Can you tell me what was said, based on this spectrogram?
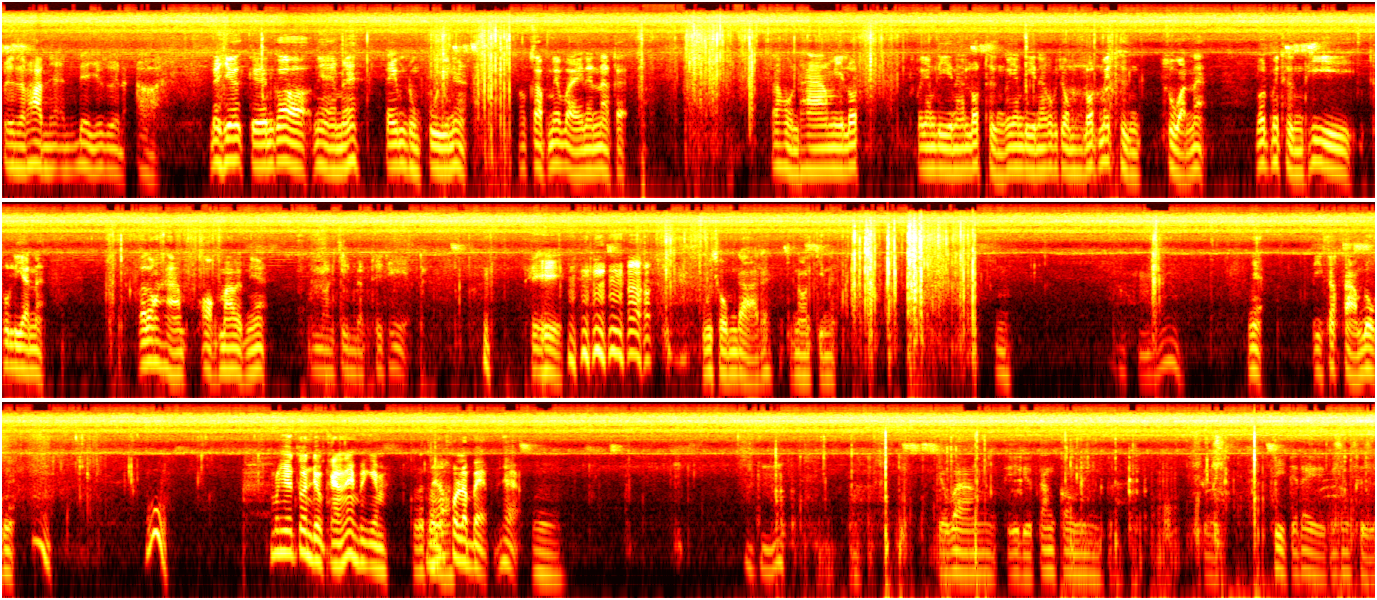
เป็นสภาพเนี้ยอันนี้ได้เยอะเกินอะอ่าได้เยอะเกินก็เนี่ยเห็นไหมเต็มถุงปุ๋ยเนี่ยเอากลับไม่ไหวนั่นหนักอะถ้าหนทางมีรถก็ยังดีนะรถถึงก็ยังดีนะคุณผู้ชมรถไม่ถึงสวนน่ะรถไม่ถึงที่ทุเรียนน่ะ ก็ต้องหาออกมาแบบเนี้ยนอนกินแบบเท่เท่คุณผู้ชมด่าด้วยนอนกินเนี่ยอืมเนี่ย อีกสักสามลูกเนี่ยๆอู้ ไม่ใช่ต้นเดียวกันนี่เป็นเกมคนละต้นเนื้เหอรอคนละแบบเนี่ยอืมอื้อหือเดี๋ยววางเอ้ยเดี๋ยวตั้งกล้องนึงดีกว่าเดี๋ยวพี่จะได้ไม่ต้องถือ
